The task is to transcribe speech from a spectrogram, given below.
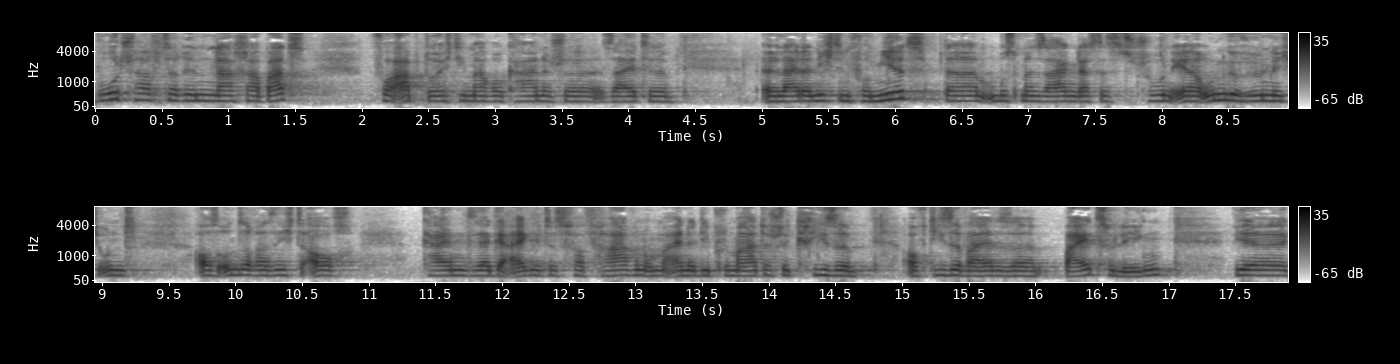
Botschafterin nach Rabat vorab durch die marokkanische Seite äh, leider nicht informiert. Da muss man sagen, das ist schon eher ungewöhnlich und aus unserer Sicht auch kein sehr geeignetes Verfahren, um eine diplomatische Krise auf diese Weise beizulegen. Wir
